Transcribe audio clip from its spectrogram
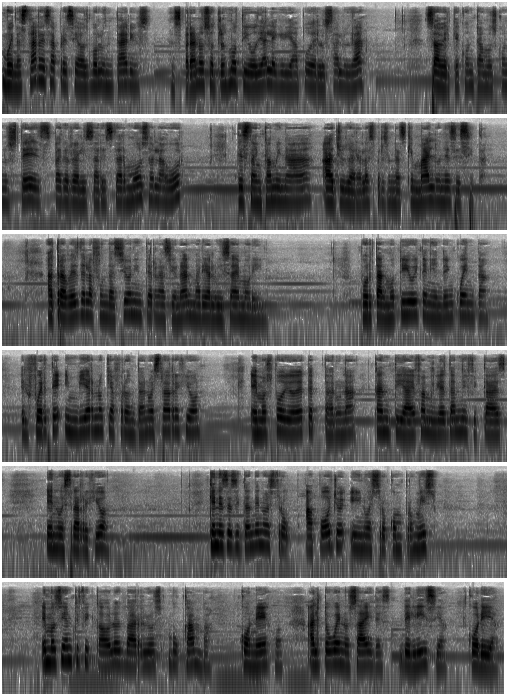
Buenas tardes, apreciados voluntarios. Es para nosotros motivo de alegría poderlos saludar. Saber que contamos con ustedes para realizar esta hermosa labor que está encaminada a ayudar a las personas que más lo necesitan. A través de la Fundación Internacional María Luisa de Moreno. Por tal motivo y teniendo en cuenta el fuerte invierno que afronta nuestra región, hemos podido detectar una cantidad de familias damnificadas en nuestra región, que necesitan de nuestro apoyo y nuestro compromiso. Hemos identificado los barrios Bucamba, Conejo, Alto Buenos Aires, Delicia, Corea,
